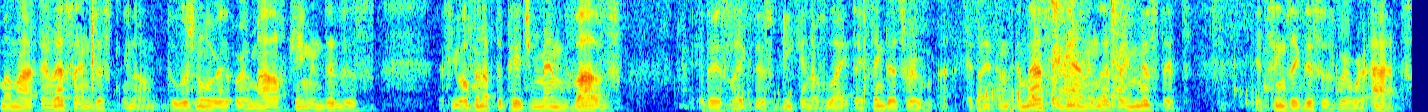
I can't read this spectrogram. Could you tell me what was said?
Mama, unless I'm just you know delusional or, or Malach came and did this. If you open up the page Mem Vav, there's like this beacon of light. I think that's where, if I unless again, unless I missed it, it seems like this is where we're at.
